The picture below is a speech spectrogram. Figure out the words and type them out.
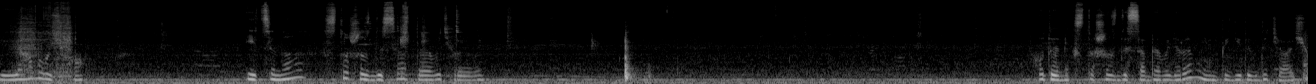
яблучко. І ціна 169 гривень. Годинник 169 гривень, він підійде в дитячу.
